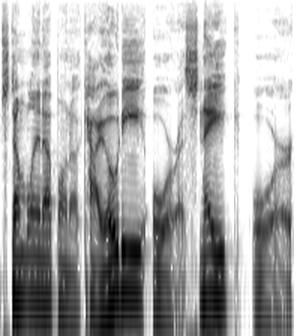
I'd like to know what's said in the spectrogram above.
stumbling up on a coyote or a snake or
